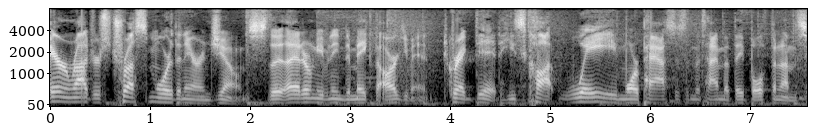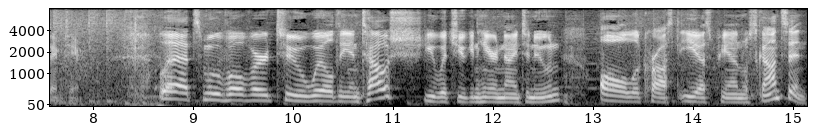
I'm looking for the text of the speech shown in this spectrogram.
Aaron Rodgers trusts more than Aaron Jones. The- I don't even need to make the argument. Greg did. He's caught way more passes in the time that they've both been on the same team. Let's move over to Wildy and Tausch, you, which you can hear 9 to noon all across ESPN Wisconsin.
